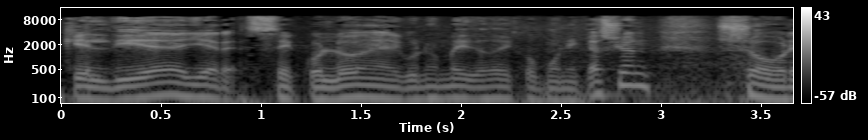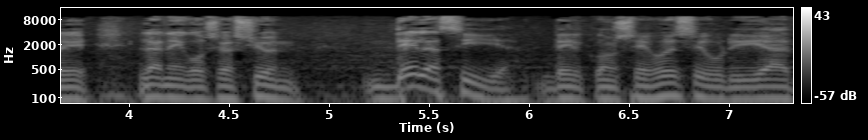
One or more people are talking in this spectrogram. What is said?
que el día de ayer se coló en algunos medios de comunicación sobre la negociación de la silla del Consejo de Seguridad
